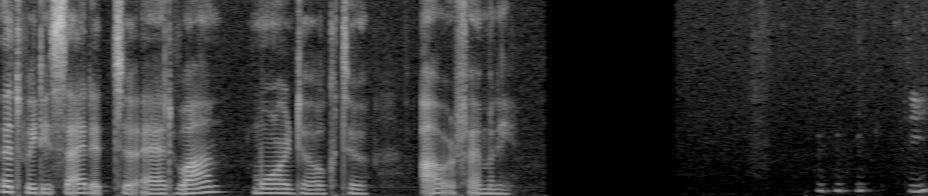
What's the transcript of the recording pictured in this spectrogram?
that we decided to add one more dog to our family. Sydney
